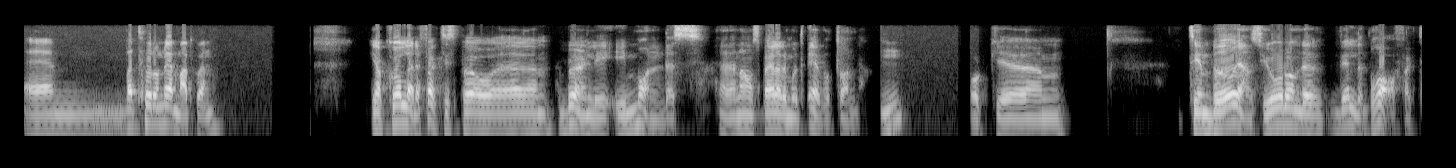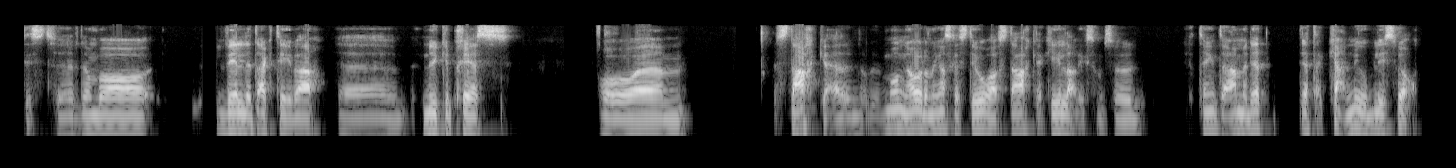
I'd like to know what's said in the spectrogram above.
Ehm, vad tror du om den matchen? Jag kollade faktiskt på eh, Burnley i måndags eh, när de spelade mot Everton. Mm. Och ehm, till en början så gjorde de det väldigt bra faktiskt. Eh, De var väldigt aktiva. Eh, mycket press. Och ehm, starka. Många av dem är ganska stora och starka killar liksom. Så jag tänkte ja, men det, detta kan nog bli svårt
